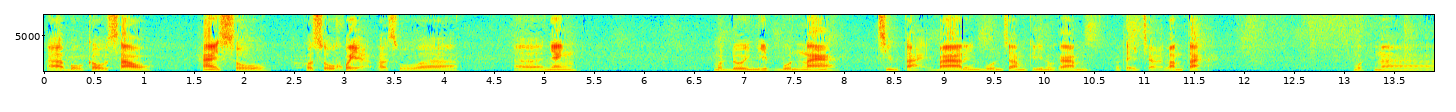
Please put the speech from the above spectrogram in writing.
À, bộ cầu sau hai số có số khỏe và số uh, uh, nhanh một đôi nhíp 4 lá chịu tải 3 đến 400 kg có thể chở 5 tạ. Một à,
